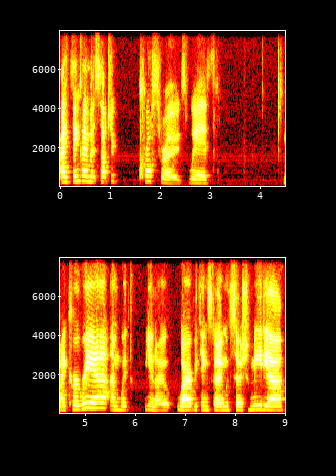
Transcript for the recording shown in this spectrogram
I think I'm at such a crossroads with my career and with you know where everything's going with social media.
